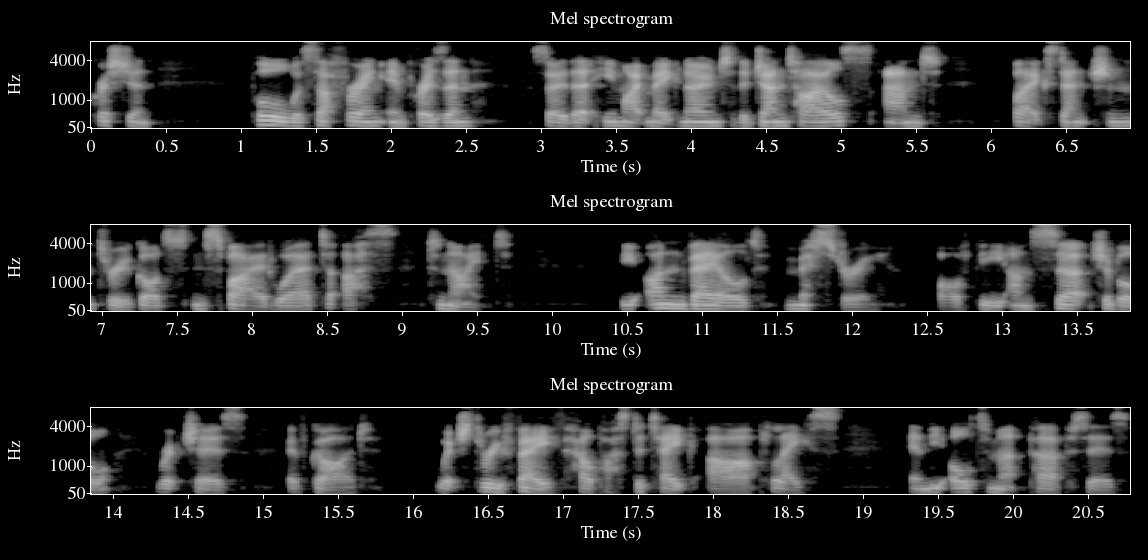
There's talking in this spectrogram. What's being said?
Christian, Paul was suffering in prison so that he might make known to the Gentiles and, by extension, through God's inspired word to us tonight, the unveiled mystery of the unsearchable riches of God, which through faith help us to take our place in the ultimate purposes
